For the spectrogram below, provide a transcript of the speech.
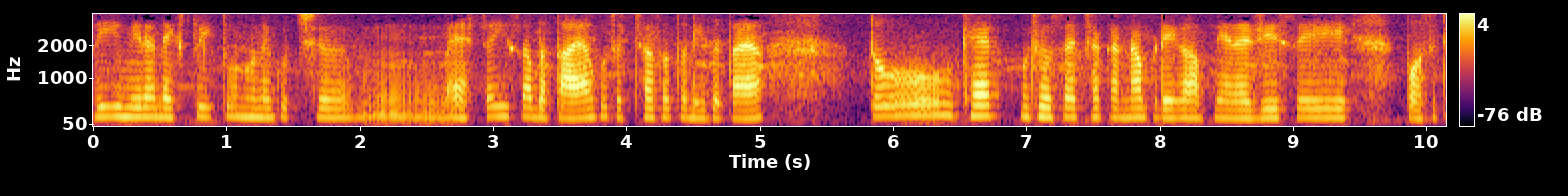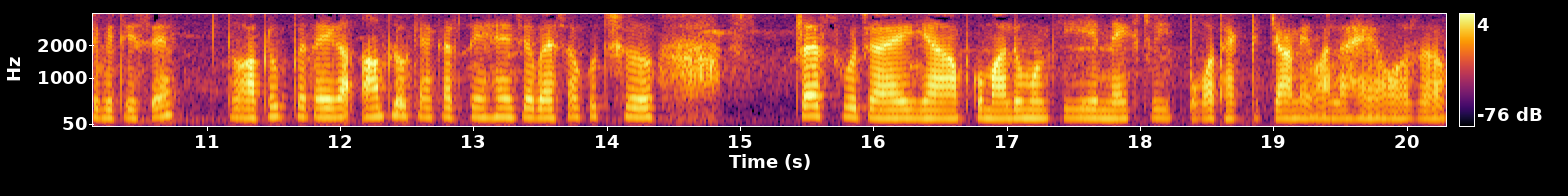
भाई मेरा नेक्स्ट वीक तो उन्होंने कुछ ऐसा ही सा बताया। कुछ अच्छा सा तो नहीं बताया। तो खैर, मुझे उसे अच्छा करना पड़ेगा अपनी एनर्जी से पॉजिटिविटी से। तो आप लोग बताइएगा, आप लोग क्या करते हैं जब ऐसा कुछ स्ट्रेस हो जाए या आपको मालूम हो कि ये नेक्स्ट वीक बहुत हेक्टिक जाने वाला है और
